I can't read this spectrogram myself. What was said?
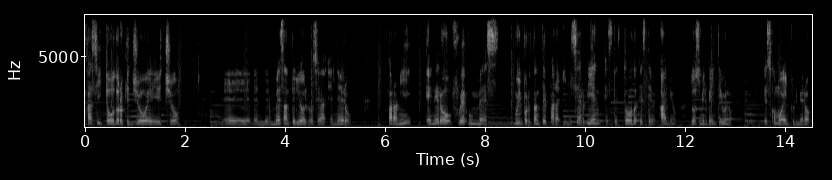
casi todo lo que yo he hecho eh, en el mes anterior, o sea, enero. Para mí, enero fue un mes muy importante para iniciar bien este, todo este año 2021. Es como el primero,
